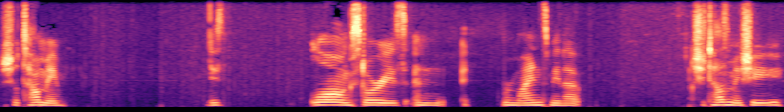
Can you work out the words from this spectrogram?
she'll tell me these long stories and it reminds me that she tells me she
